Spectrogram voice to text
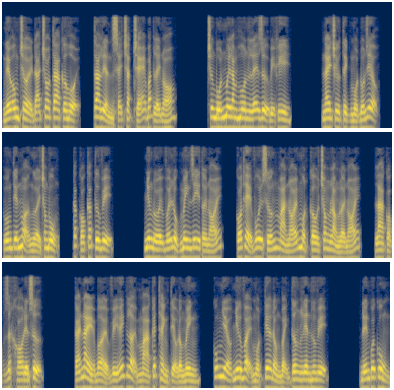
nếu ông trời đã cho ta cơ hội, ta liền sẽ chặt chẽ bắt lấy nó. Chương 45 hôn lễ dự bị khi. Nay trừ tịch một đốn rượu, uống tiến mọi người trong bụng, các có các tư vị. Nhưng đối với Lục Minh Di tới nói, có thể vui sướng mà nói một câu trong lòng lời nói, là cọc rất khó đến sự. Cái này bởi vì ích lợi mà kết thành tiểu đồng minh, cũng nhiều như vậy một tia đồng bệnh tương liên hương vị. Đến cuối cùng,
